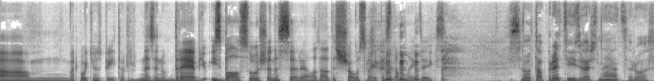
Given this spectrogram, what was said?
Um, varbūt jums bija tur, nezinu, drēbju izbalsošanas realitātes šovs vai kas tam līdzīgs. Jau tā precīzi vairs neatceros.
